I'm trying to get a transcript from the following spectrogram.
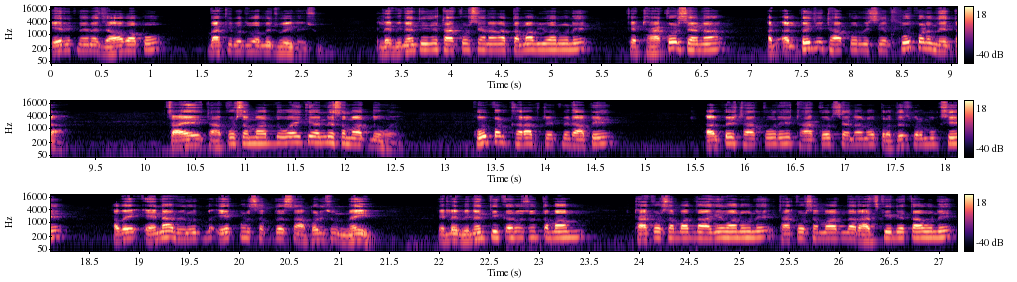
એ રીતના એને જવાબ આપો. બાકી બધું અમે જોઈ લઈશું. એટલે વિનંતી છે ઠાકોર સેનાના તમામ યુવાનોને કે ઠાકોર સેના અને અલ્પેજી ઠાકોર વિશે કોઈ પણ નેતા, ચાહે ઠાકોર સમાજનો હોય કે અન્ય સમાજનો હોય કોઈ પણ ખરાબ સ્ટેટમેન્ટ આપે, અલ્પેશ ઠાકોર એ ઠાકોર સેનાનો પ્રદેશ પ્રમુખ છે. હવે એના વિરુદ્ધમાં એક પણ શબ્દ સાંભળીશું નહીં. એટલે વિનંતી કરું છું તમામ ઠાકોર સમાજના આગેવાનોને, ઠાકોર સમાજના રાજકીય નેતાઓને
